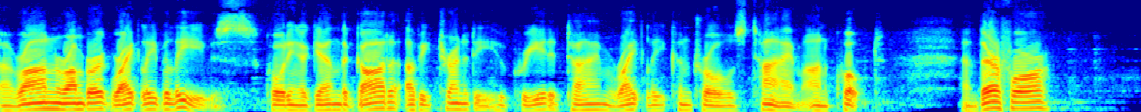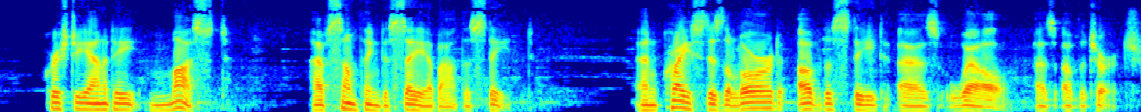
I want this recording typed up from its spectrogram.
Uh, Ron Rumburg rightly believes, quoting again, the God of eternity who created time rightly controls time, unquote. And therefore, Christianity must have something to say about the state and Christ is the Lord of the state as well as of the church.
